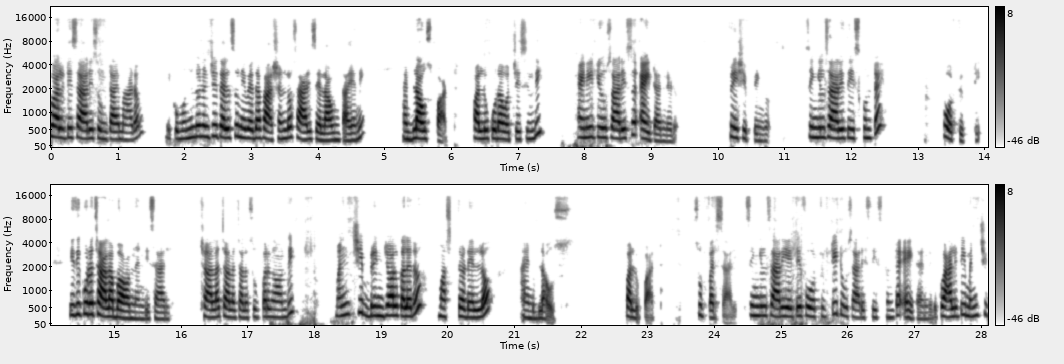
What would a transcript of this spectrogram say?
క్వాలిటీ శారీస్ ఉంటాయి మేడం. మీకు ముందు నుంచి తెలుసు నివేద ఫ్యాషన్లో శారీస్ ఎలా ఉంటాయని. అండ్ బ్లౌజ్ పార్ట్ పళ్ళు కూడా వచ్చేసింది. Any two saris eight hundred free shipping single sari తీసుకుంటే ఫోర్ ఫిఫ్టీ ఇది కూడా చాలా బాగుందండి శారీ చాలా చాలా చాలా సూపర్గా ఉంది. మంచి brinjal colour mustard yellow and blouse పళ్ళు part. Super sari single sari అయితే ఫోర్ ఫిఫ్టీ టూ శారీస్ తీసుకుంటే ఎయిట్ హండ్రెడ్ క్వాలిటీ మంచి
